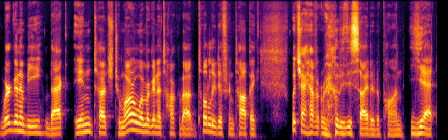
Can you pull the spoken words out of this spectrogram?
we're gonna be back in touch tomorrow when we're gonna talk about a totally different topic, which I haven't really decided upon yet.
